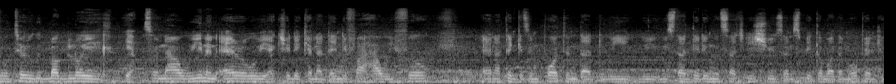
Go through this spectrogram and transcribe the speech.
will tell you good bagloy. Yeah. So now we're in an era where we actually can identify how we feel, and I think it's important that we, we, we start dealing with such issues and speak about them openly.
